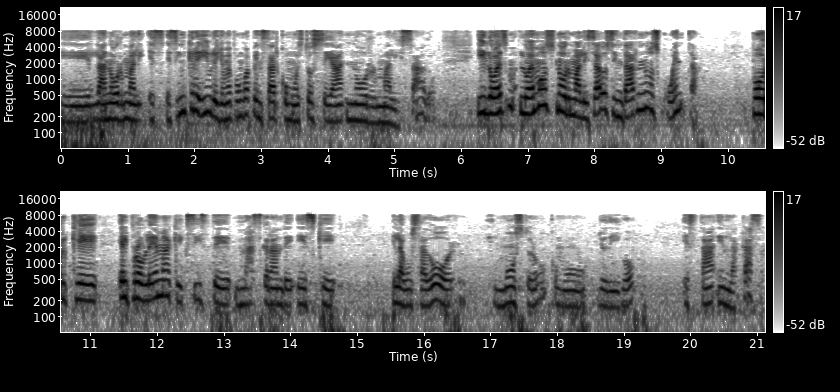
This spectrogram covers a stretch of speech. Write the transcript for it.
Eh, la normal es, es, increíble, yo me pongo a pensar cómo esto se ha normalizado. Y lo, es, lo hemos normalizado sin darnos cuenta, porque el problema que existe más grande es que el abusador, el monstruo, como yo digo, está en la casa,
